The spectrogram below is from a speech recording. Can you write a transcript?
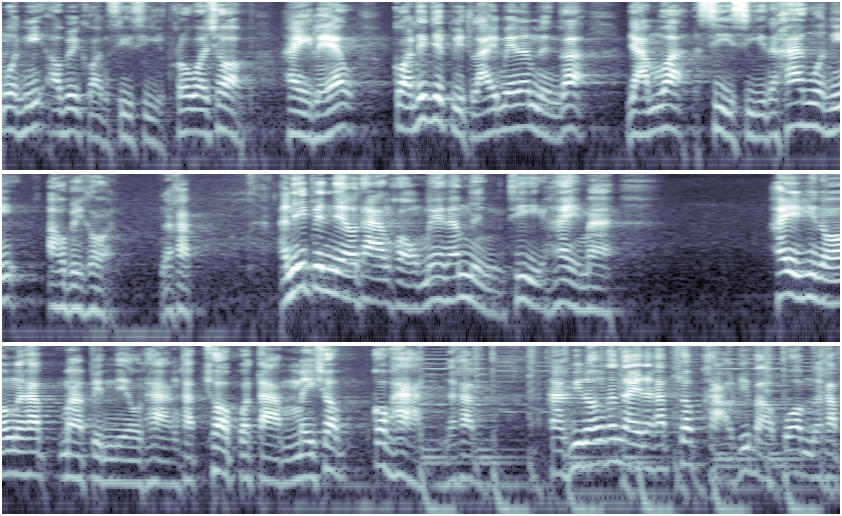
งวดนี้เอาไปก่อน 44 เพราะว่าชอบให้แล้ว ก่อนที่จะปิดไลฟ์แม่น้ำหนึ่งก็ย้ำว่า 44 นะคะงวดนี้เอาไปก่อนนะครับ อันนี้เป็นแนวทางของแม่น้ำหนึ่งที่ให้มาให้พี่น้องนะครับมาเป็นแนวทางครับชอบก็ตามไม่ชอบก็ผ่านนะครับ หากพี่น้องท่านใดนะครับ ชอบข่าวที่บ่าวป้อมนะครับ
